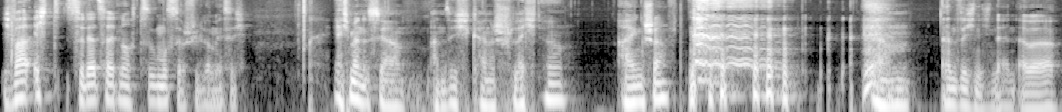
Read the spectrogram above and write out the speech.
Ich war echt zu der Zeit noch zu Musterschülermäßig. Ja, ich meine, ist ja an sich keine schlechte Eigenschaft. ähm, An sich nicht, nein, aber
